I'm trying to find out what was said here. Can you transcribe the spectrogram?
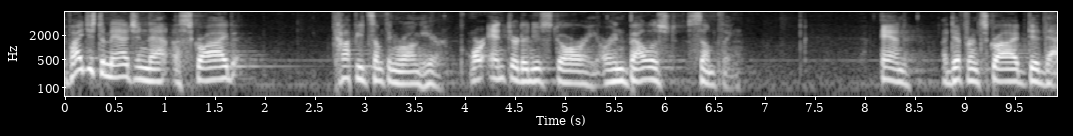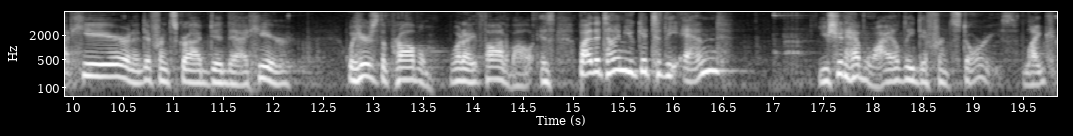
if I just imagine that a scribe copied something wrong here, or entered a new story, or embellished something, and a different scribe did that here, and a different scribe did that here, well, here's the problem. What I thought about is by the time you get to the end, you should have wildly different stories, like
